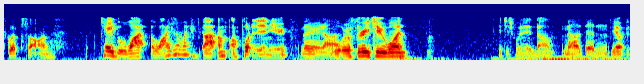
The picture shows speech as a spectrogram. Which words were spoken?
Squip song. Okay, but why? Why is it on my computer? I'm I'm putting it in here. No, you're not. Or three, two, one. It just went in, Dom. No, it didn't. Yep, it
